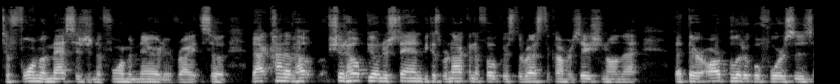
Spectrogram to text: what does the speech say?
to form a message and to form a narrative right so that kind of help, should help you understand because we're not going to focus the rest of the conversation on that that there are political forces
